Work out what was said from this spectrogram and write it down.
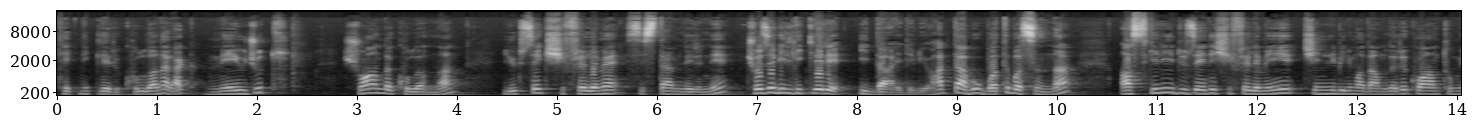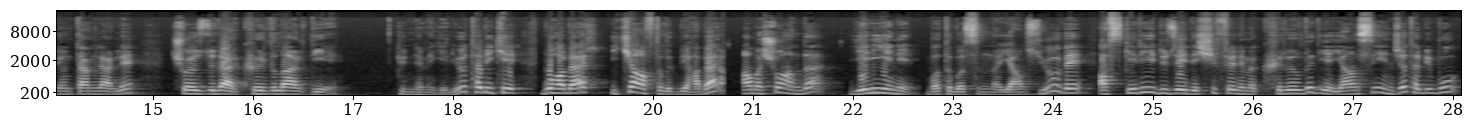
teknikleri kullanarak mevcut şu anda kullanılan yüksek şifreleme sistemlerini çözebildikleri iddia ediliyor. Hatta bu batı basınına askeri düzeyde şifrelemeyi Çinli bilim adamları kuantum yöntemlerle çözdüler, kırdılar diye gündeme geliyor. Tabii ki bu haber iki haftalık bir haber ama şu anda yeni yeni batı basınına yansıyor ve askeri düzeyde şifreleme kırıldı diye yansıyınca tabii bu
